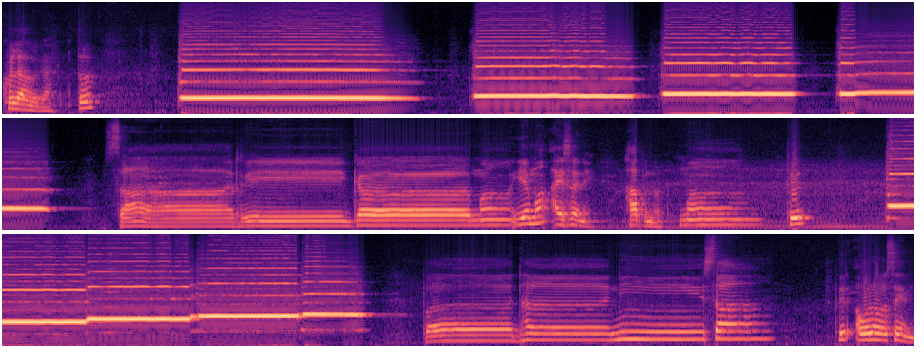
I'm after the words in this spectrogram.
खुला होगा। तो ग ये म ऐसा नहीं हाफ़ नोट म, फिर पधनी सा फिर और सेम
